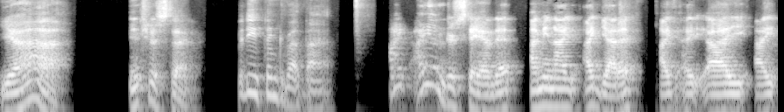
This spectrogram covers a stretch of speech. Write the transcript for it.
Yeah. Interesting. What do you think about that? I, I understand it. I mean, I, I get it. I, I, I, I,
